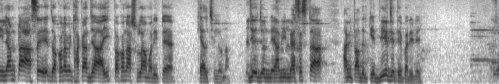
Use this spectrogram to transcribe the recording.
নিলামটা আসে যখন আমি ঢাকা যাই তখন আসলে আমার এটা খেয়াল ছিল না। যে জন্যে আমি মেসেজটা আমি তাদেরকে দিয়ে যেতে পারি নাই। আচ্ছা,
